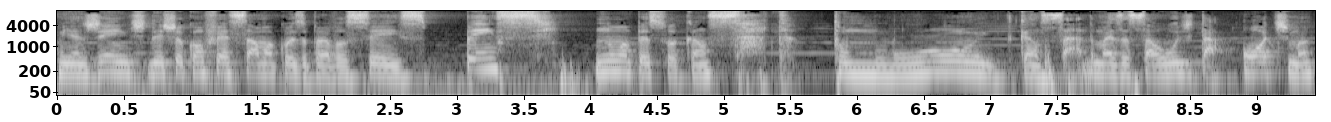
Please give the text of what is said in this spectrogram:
Minha gente, deixa eu confessar uma coisa para vocês. Pense numa pessoa cansada. Tô muito cansada, mas a saúde tá ótima.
